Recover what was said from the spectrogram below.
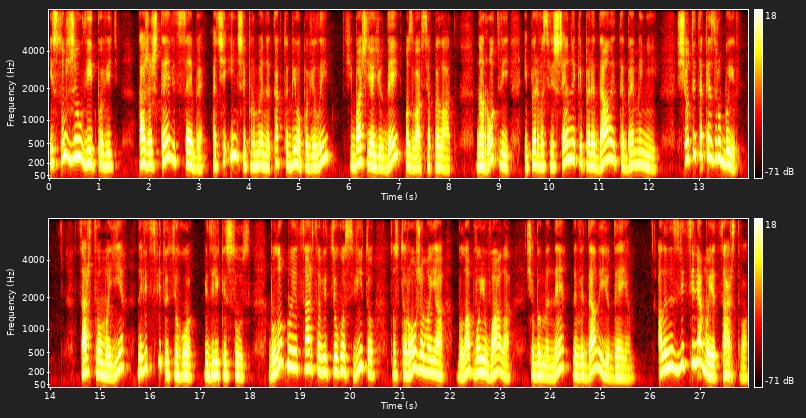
Ісус же у відповідь Кажеш те від себе, а чи інші про мене так тобі оповіли? Хіба ж я юдей? озвався Пилат. Народ твій і первосвященники передали тебе мені. Що ти таке зробив? Царство моє не від світу цього, відрік Ісус. Було б моє царство від цього світу, то сторожа моя була б воювала, щоби мене не видали юдеям. Але не звідсіля моє царство.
